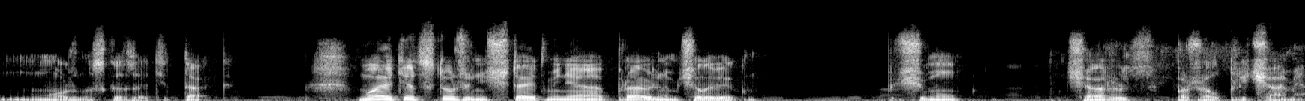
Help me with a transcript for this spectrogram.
Можно сказать и так. Мой отец тоже не считает меня правильным человеком. Почему? Чарльз пожал плечами.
